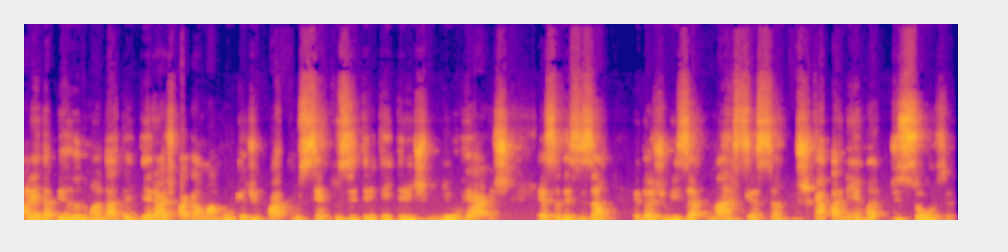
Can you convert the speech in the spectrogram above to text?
Além da perda do mandato, ele terá de pagar uma multa de 433 mil reais. Essa decisão é da juíza Márcia Santos Capanema de Souza,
